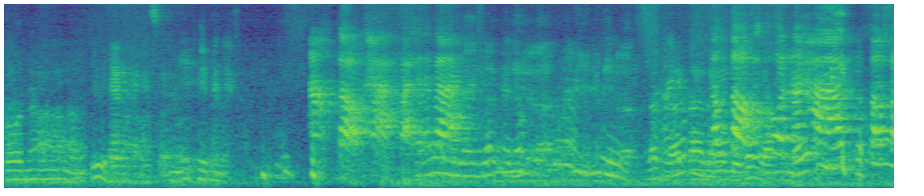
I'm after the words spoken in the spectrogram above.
เอ่อแก้ไขในส่วนนี้ยังไงครับอะตอบค่ะฝ่ายรัฐบาลแล้วเดี๋ยวได้ต้องตอบทุกคนนะคะ สส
